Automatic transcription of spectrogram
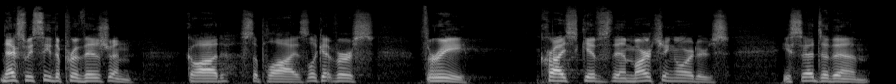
Next, we see the provision God supplies. Look at verse 3. Christ gives them marching orders. He said to them,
